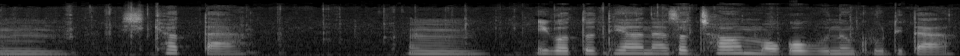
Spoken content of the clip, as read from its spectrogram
음 시켰다. 음 이것도 태어나서 처음 먹어보는 굴이다.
